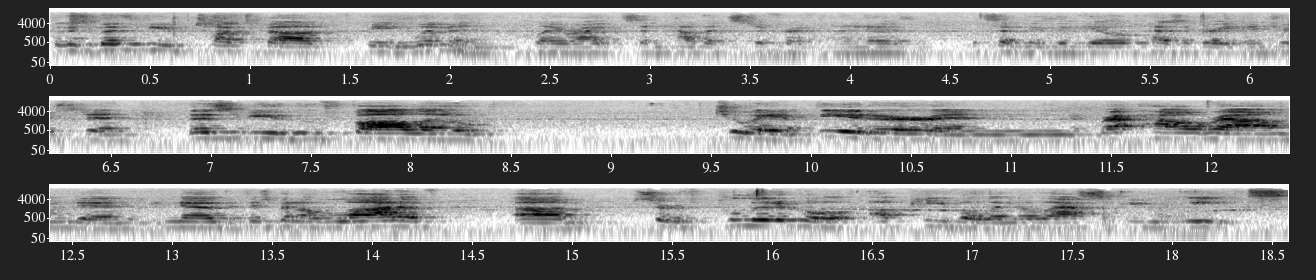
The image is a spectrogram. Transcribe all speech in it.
because both of you talked about being women playwrights and how that's different. And I know it's something the Guild has a great interest in. Those of you who follow 2 AM theater and Ra- HowlRound and know that there's been a lot of um, sort of political upheaval in the last few weeks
